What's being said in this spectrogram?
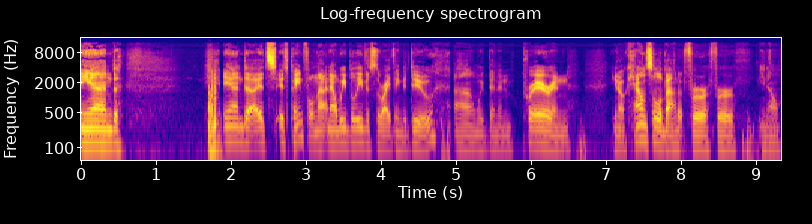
and and uh, it's it's painful now. Now we believe it's the right thing to do. Um, we've been in prayer and you know counsel about it for for you know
